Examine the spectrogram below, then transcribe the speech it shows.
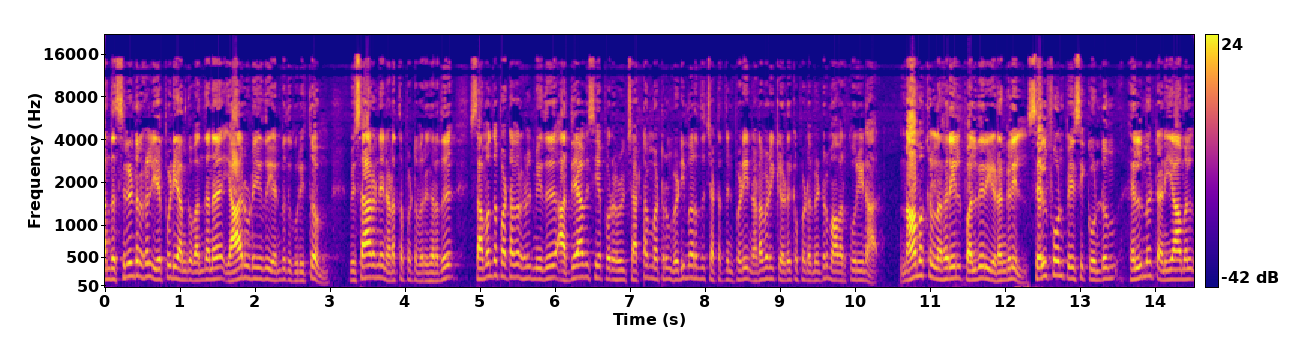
அந்த சிலிண்டர்கள் எப்படி அங்கு வந்தன யாருடையது என்பது குறித்தும் விசாரணை நடத்தப்பட்டு வருகிறது. சம்பந்தப்பட்டவர்கள் மீது அத்தியாவசிய பொருட்கள் சட்டம் மற்றும் வெடிமருந்து சட்டத்தின்படி நடவடிக்கை எடுக்கப்படும் என்றும் அவர் கூறினார். நாமக்கல் நகரில் பல்வேறு இடங்களில் செல்போன் பேசிக் கொண்டும் ஹெல்மெட் அணியாமல்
